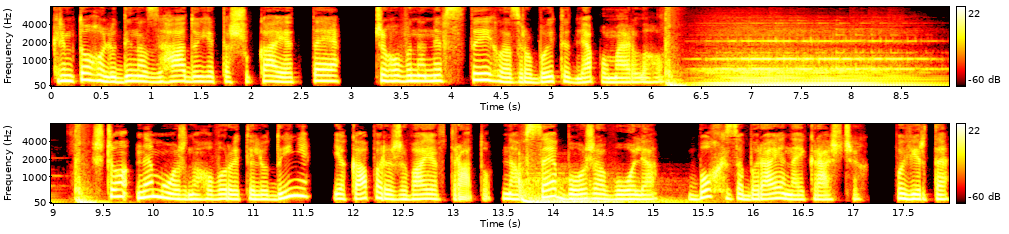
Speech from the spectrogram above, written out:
Крім того, людина згадує та шукає те, чого вона не встигла зробити для померлого. Що не можна говорити людині, яка переживає втрату. На все Божа воля, Бог забирає найкращих. Повірте,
